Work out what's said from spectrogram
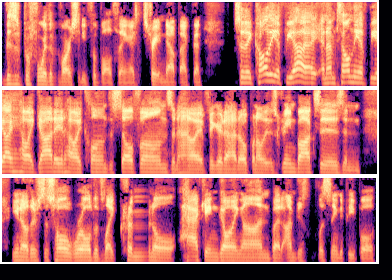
this is before the varsity football thing. I straightened out back then. So they call the FBI, and I'm telling the FBI how I got it, how I cloned the cell phones, and how I figured out how to open all these green boxes. And, you know, there's this whole world of like criminal hacking going on, but I'm just listening to people.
